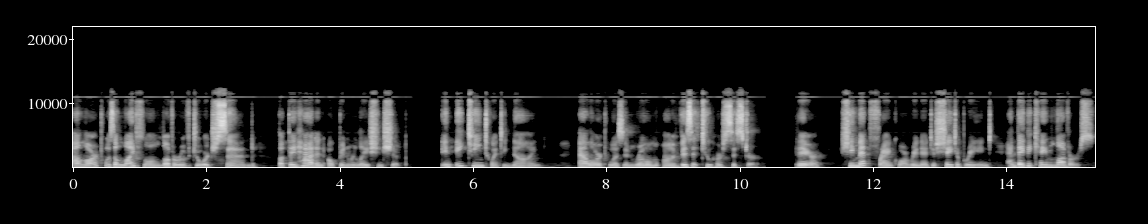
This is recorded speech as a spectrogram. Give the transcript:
Allart was a lifelong lover of George Sand, but they had an open relationship. In 1829 Allart was in Rome on a visit to her sister. There she met Francois René de Chateaubriand, and they became lovers.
